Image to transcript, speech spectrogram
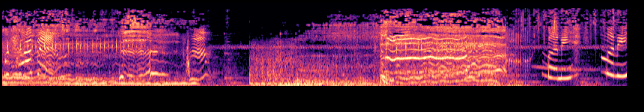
What happened? Money! Money!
